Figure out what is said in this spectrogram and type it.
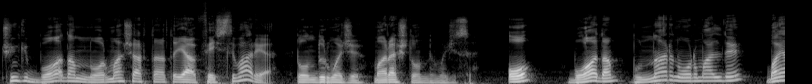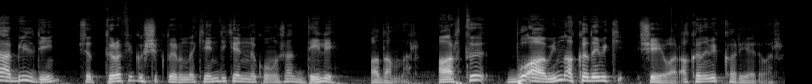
Çünkü bu adam normal şartlarda ya Fesli var ya dondurmacı, Maraş dondurmacısı. O bu adam bunlar normalde bayağı bildiğin işte trafik ışıklarında kendi kendine konuşan deli adamlar. Artı bu abinin akademik şeyi var. Akademik kariyeri var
